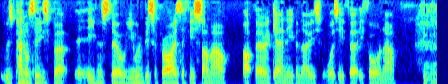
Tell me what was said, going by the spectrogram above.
it was penalties, but even still, you wouldn't be surprised if he's somehow up there again, even though he's was he 34 now. Mm-hmm.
